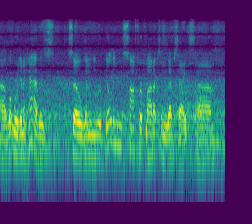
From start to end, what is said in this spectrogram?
uh, what we're going to have is so when we were building software products and websites. Um,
